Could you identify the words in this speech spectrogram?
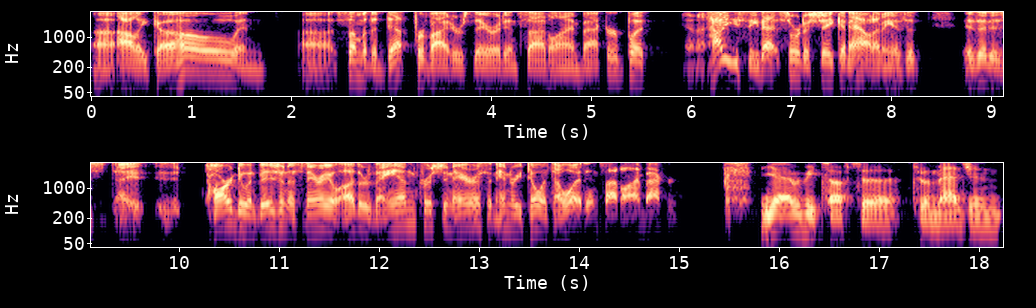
uh, Ale Kaho and uh, some of the depth providers there at inside linebacker. But uh, how do you see that sort of shaken out? I mean, is it is it is uh, is it hard to envision a scenario other than Christian Harris and Henry To'oTo'o at inside linebacker? Yeah, it would be tough to to imagine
